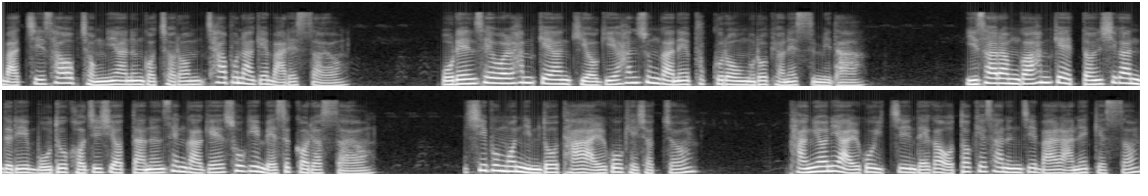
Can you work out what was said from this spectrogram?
마치 사업 정리하는 것처럼 차분하게 말했어요. 오랜 세월 함께한 기억이 한순간에 부끄러움으로 변했습니다. 이 사람과 함께했던 시간들이 모두 거짓이었다는 생각에 속이 메스꺼렸어요. 시부모님도 다 알고 계셨죠? 당연히 알고 있지 내가 어떻게 사는지 말 안 했겠어?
